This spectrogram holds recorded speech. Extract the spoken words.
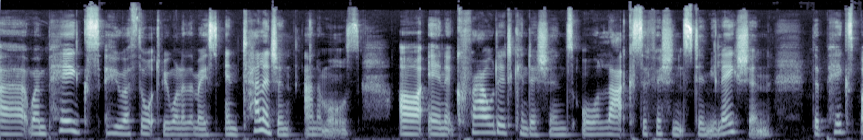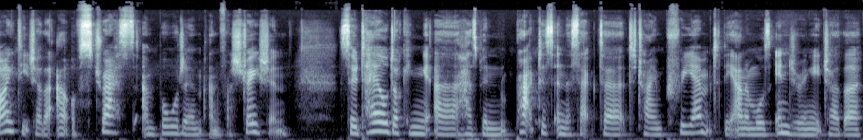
uh, when pigs, who are thought to be one of the most intelligent animals, are in crowded conditions or lack sufficient stimulation, the pigs bite each other out of stress and boredom and frustration. So, tail docking uh, has been practiced in the sector to try and preempt the animals injuring each other,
